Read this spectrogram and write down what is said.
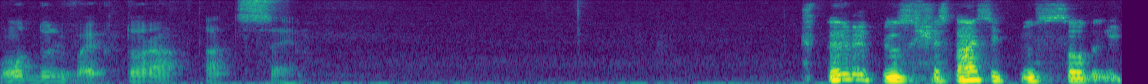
Модуль вектора АС. 4 плюс 16 плюс 1.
